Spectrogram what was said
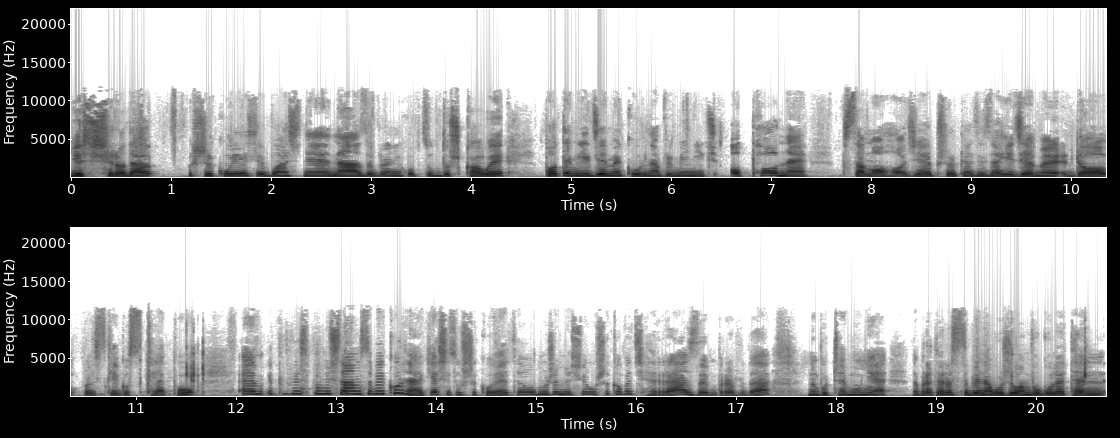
jest środa, szykuję się właśnie na zabranie chłopców do szkoły. Potem jedziemy, kurna, wymienić oponę w samochodzie. Przy okazji zajedziemy do polskiego sklepu. I po- pomyślałam sobie, kurna, jak ja się tu szykuję, to możemy się uszykować razem, prawda? No bo czemu nie? Dobra, teraz sobie nałożyłam w ogóle ten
